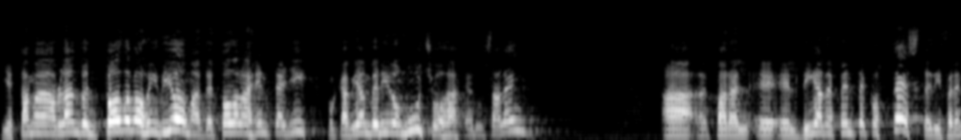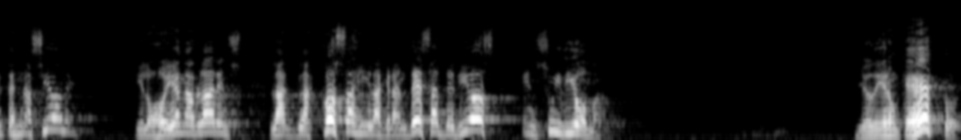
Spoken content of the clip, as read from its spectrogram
Y estaban hablando en todos los idiomas de toda la gente allí, porque habían venido muchos a Jerusalén para eh, el, día de Pentecostés de diferentes naciones. Y los oían hablar las cosas y las grandezas de Dios en su idioma. Y ellos dijeron, ¿qué es esto?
